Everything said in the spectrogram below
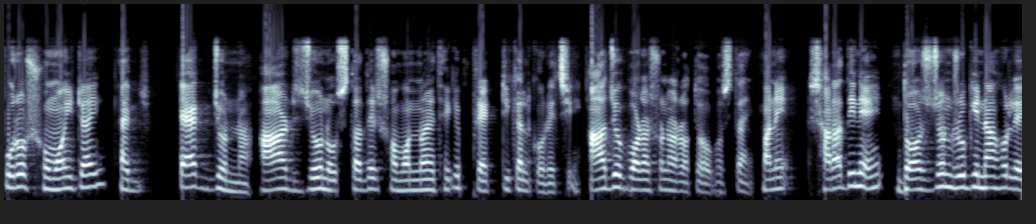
পুরো সময়টাই এক, একজন না, আটজন ওস্তাদের সমন্বয় থেকে প্র্যাকটিক্যাল করেছি। আজও পড়াশোনারত অবস্থায়। মানে সারাদিনে দশজন রুগী না হলে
